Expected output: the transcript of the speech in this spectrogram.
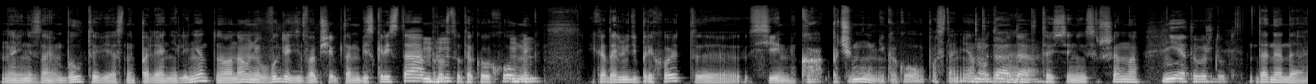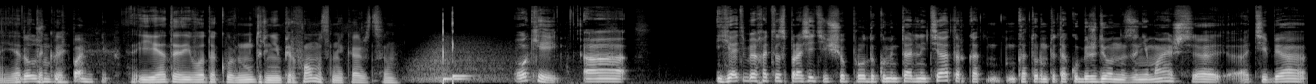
я не знаю, был ты в Ясной Поляне или нет, но она у него выглядит вообще там без креста, угу. просто такой холмик. Угу. И когда люди приходят э, семьи, как, почему, никакого постамента. Ну да, да. То есть они совершенно... Не этого ждут. Да-да-да. Должен такой... быть памятник. И это его такой внутренний перформанс, мне кажется. Окей. А Я тебя хотел спросить еще про документальный театр, которым ты так убежденно занимаешься. А тебя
